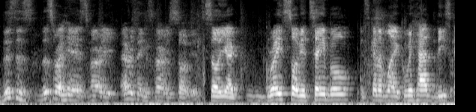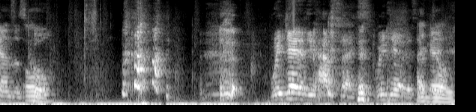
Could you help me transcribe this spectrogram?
this is this right here is very everything is very Soviet. So yeah, great Soviet table. It's kind of like we had these kinds of school. we get it. You have sex. We get it. I don't.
